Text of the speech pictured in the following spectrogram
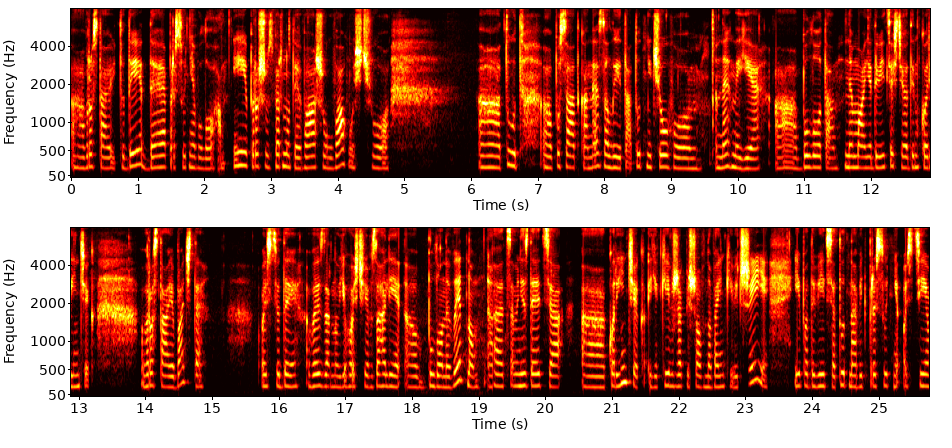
е, вростають туди, де присутня волога. І прошу звернути вашу увагу, що Тут посадка не залита, тут нічого не гниє, болота немає. Дивіться, ще один корінчик вростає, бачите? Ось сюди визирнув його ще взагалі е, було не видно. Е, Це мені здається е, корінчик, який вже пішов новенький від шиї. І подивіться, тут навіть присутні ось ці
